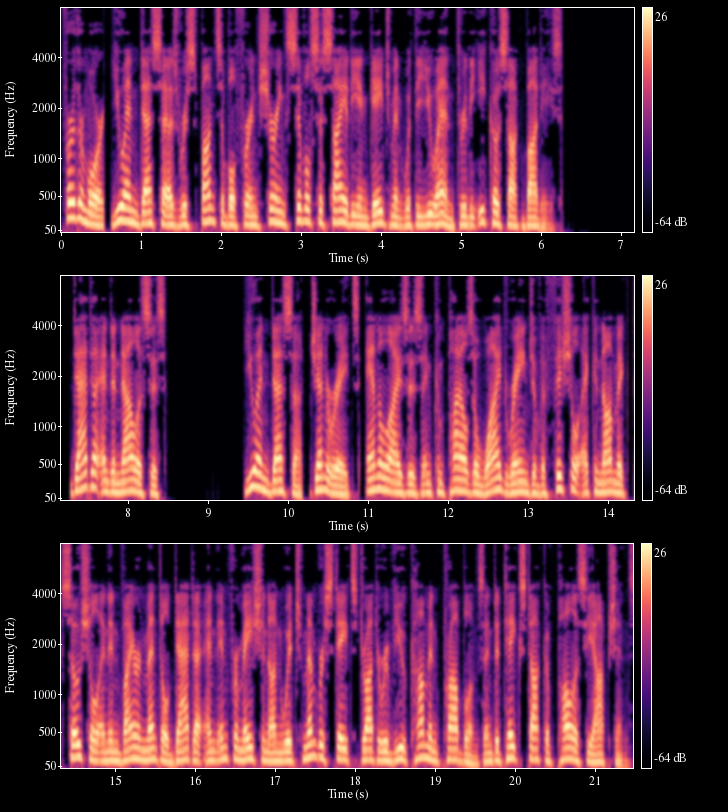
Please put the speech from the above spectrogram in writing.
Furthermore, UNDESA is responsible for ensuring civil society engagement with the UN through the ECOSOC bodies. Data and analysis UNDESA, generates, analyzes and compiles a wide range of official economic, social and environmental data and information on which member states draw to review common problems and to take stock of policy options.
